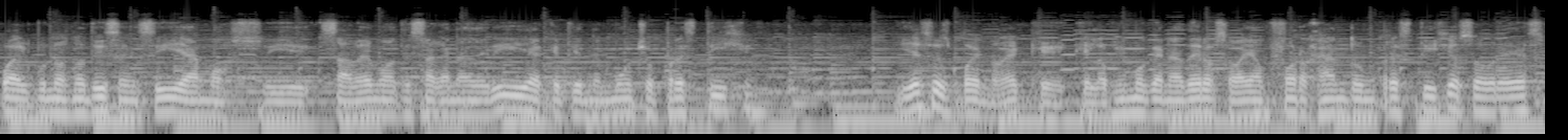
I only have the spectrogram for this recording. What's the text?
O algunos nos dicen, sí, hemos, y sabemos de esa ganadería que tiene mucho prestigio. Y eso es bueno, ¿eh? que, que los mismos ganaderos se vayan forjando un prestigio sobre eso.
